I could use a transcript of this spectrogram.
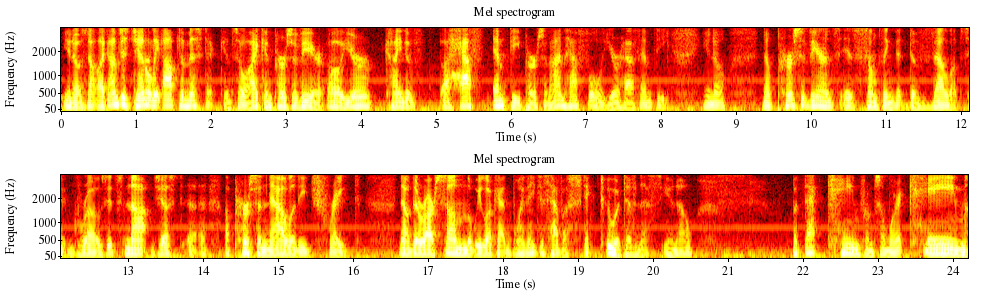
You know, it's not like I'm just generally optimistic and so I can persevere. Oh, you're kind of a half empty person. I'm half full. You're half empty. You know, no, perseverance is something that develops, it grows. It's not just a, a personality trait. Now, there are some that we look at and boy, they just have a stick to itiveness, you know but that came from somewhere. It came,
